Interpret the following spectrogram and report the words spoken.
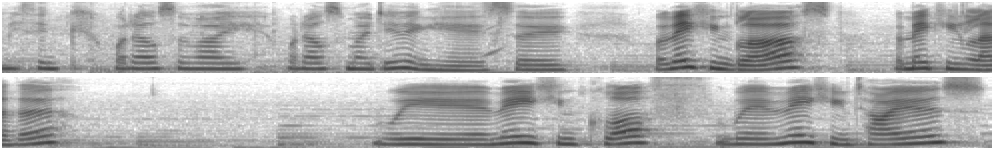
let me think. What else have I? What else am I doing here? So we're making glass. We're making leather. We're making cloth. We're making tires.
